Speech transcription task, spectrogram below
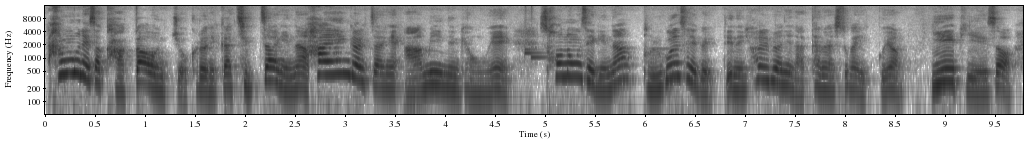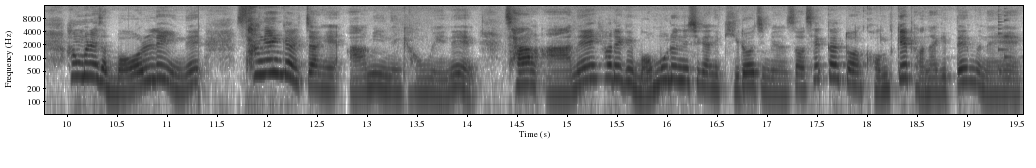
항문에서 가까운 쪽, 그러니까 직장이나 하행결장에 암이 있는 경우에 선홍색이나 붉은색을 띠는 혈변이 나타날 수가 있고요. 이에 비해서 항문에서 멀리 있는 상행결장에 암이 있는 경우에는 장 안에 혈액이 머무르는 시간이 길어지면서 색깔 또한 검게 변하기 때문에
